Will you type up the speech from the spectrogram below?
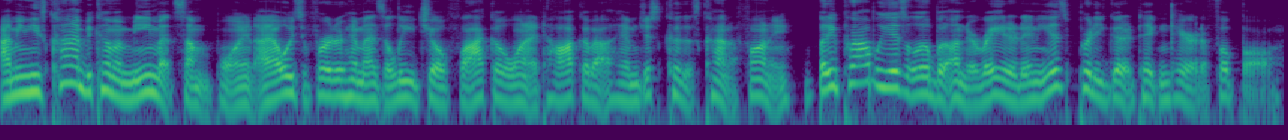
I mean, he's kind of become a meme at some point. I always refer to him as Elite Joe Flacco when I talk about him just because it's kind of funny. But he probably is a little bit underrated, and he is pretty good at taking care of the football.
